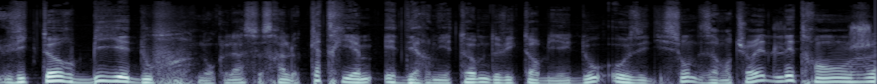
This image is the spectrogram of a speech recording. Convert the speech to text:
Victor Billedou. Donc là, ce sera le quatrième et dernier tome de Victor Billedou aux éditions des Aventuriers de l'étrange.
